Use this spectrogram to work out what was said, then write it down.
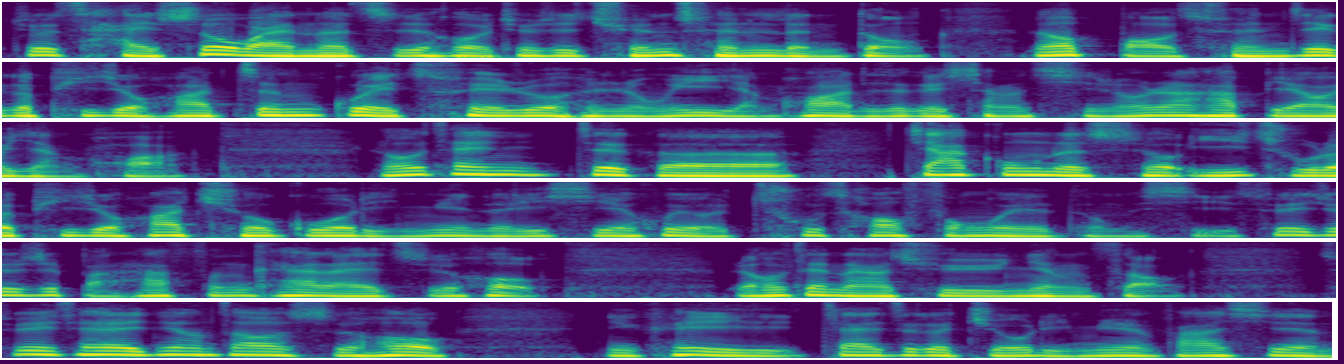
就采收完了之后就是全程冷冻，然后保存这个啤酒花珍贵、脆弱、很容易氧化的这个香气，然后让它不要氧化。然后在这个加工的时候，移除了啤酒花球果里面的一些会有粗糙风味的东西，所以就是把它分开来之后，然后再拿去酿造。所以在酿造的时候，你可以在这个酒里面发现，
